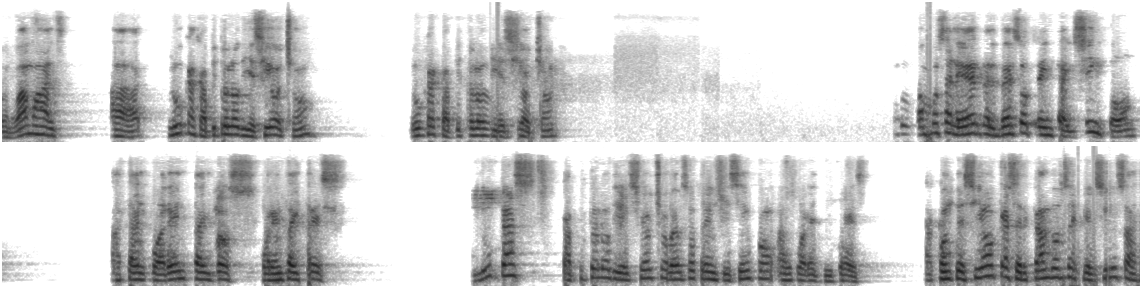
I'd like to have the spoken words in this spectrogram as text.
Bueno, vamos al, a Lucas capítulo 18. Lucas capítulo 18. Vamos a leer del verso 35 hasta el 42, 43. Lucas capítulo 18, verso 35 al 43. Aconteció que acercándose Jesús a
